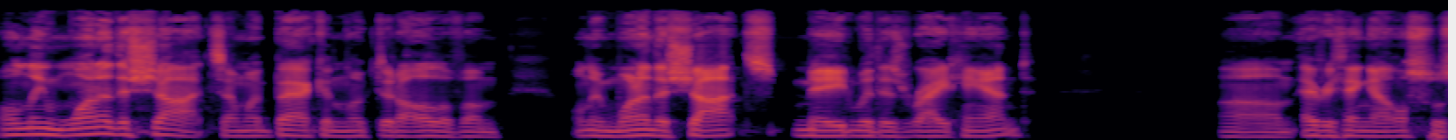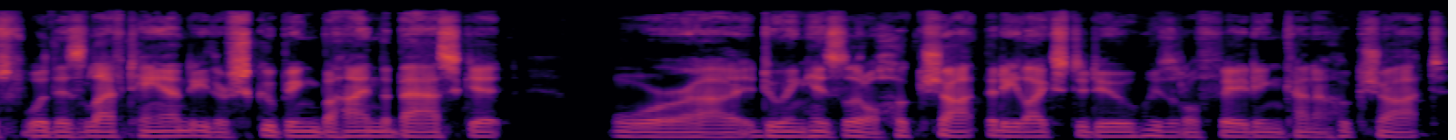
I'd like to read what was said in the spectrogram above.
only one of the shots, I went back and looked at all of them. Only one of the shots made with his right hand. Um, everything else was with his left hand, either scooping behind the basket or uh, doing his little hook shot that he likes to do, his little fading kind of hook shot.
